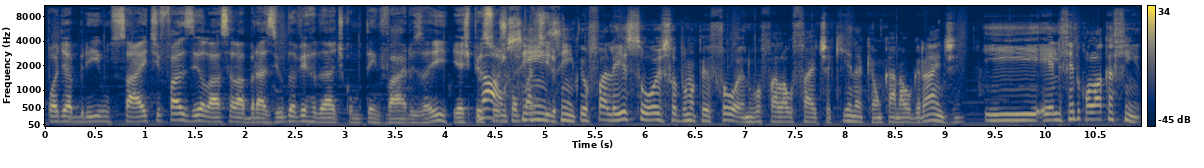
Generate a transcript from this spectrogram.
pode abrir um site e fazer lá, sei lá, Brasil da Verdade, como tem vários aí, e as pessoas não, compartilham. Sim, sim. Eu falei isso hoje sobre uma pessoa, eu não vou falar o site aqui, né, que é um canal grande, e ele sempre coloca assim,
